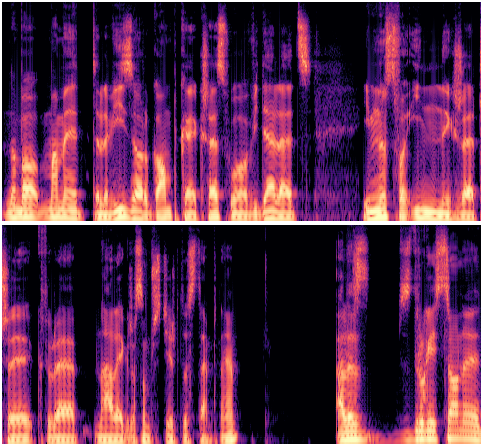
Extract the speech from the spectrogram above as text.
No bo mamy telewizor, gąbkę, krzesło, widelec i mnóstwo innych rzeczy, które na Allegro są przecież dostępne. Ale z, z drugiej strony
